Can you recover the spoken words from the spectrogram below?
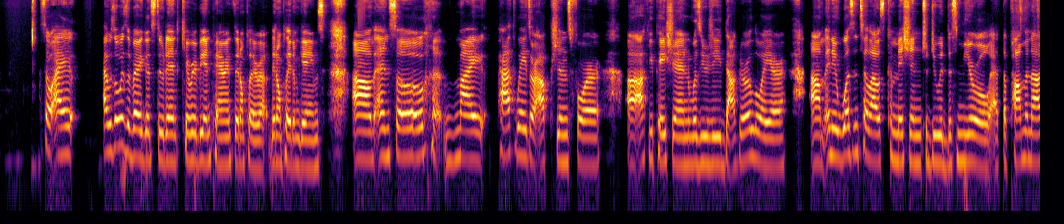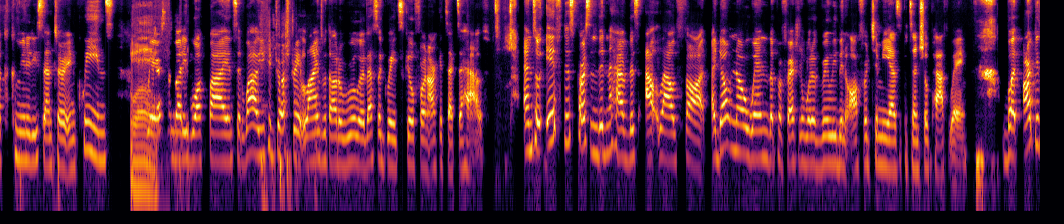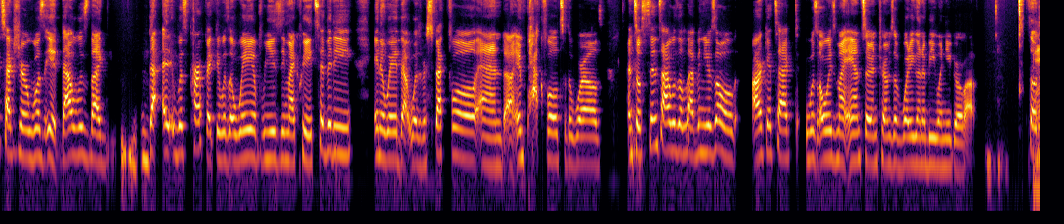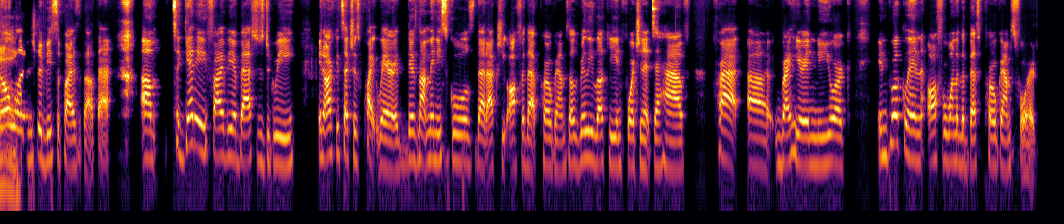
so I I was always a very good student. Caribbean parents, they don't play they don't play them games, um, and so my pathways or options for uh, occupation was usually doctor or lawyer. Um, and it wasn't until I was commissioned to do this mural at the Paumanok Community Center in Queens wow. where somebody walked by and said, Wow, you could draw straight lines without a ruler. That's a great skill for an architect to have. And so, if this person didn't have this out loud thought, I don't know when the profession would have really been offered to me as a potential pathway. But architecture was it. That was like, that it was perfect. It was a way of using my creativity in a way that was respectful and uh, impactful to the world. And so, since I was 11 years old, architect was always my answer in terms of what are you going to be when you grow up. So, wow. no one should be surprised about that. Um, to get a five year bachelor's degree in architecture is quite rare. There's not many schools that actually offer that program. So, I was really lucky and fortunate to have Pratt uh, right here in New York, in Brooklyn, offer one of the best programs for it.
